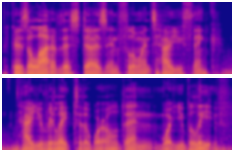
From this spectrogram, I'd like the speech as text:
Because a lot of this does influence how you think, how you relate to the world, and what you believe.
